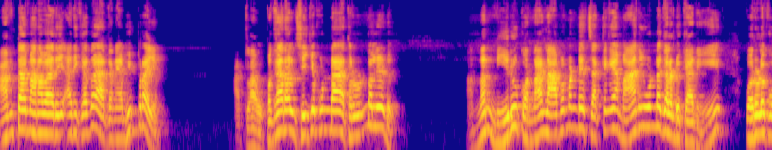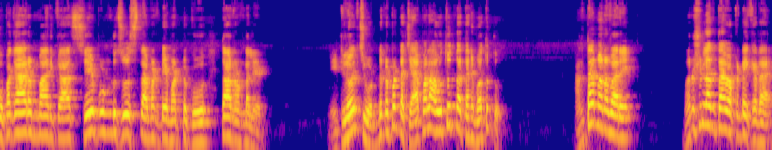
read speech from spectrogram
అంతా మనవారి అని కదా అతని అభిప్రాయం. అట్లా ఉపకారాలు చేయకుండా అతడు ఉండలేడు. అన్నం నీరు కొన్నాళ్ళు ఆపమంటే చక్కగా మాని ఉండగలడు కానీ పరులకు ఉపకారం మాని కాసేపు ఉండు చూస్తామంటే మట్టుకు తాను ఉండలేడు నీటిలోంచి ఒడ్డున పడ్డ చేపల అవుతుంది అతని బతుకు. అంతా మనవారే. మనుషులంతా ఒకటే కదా.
